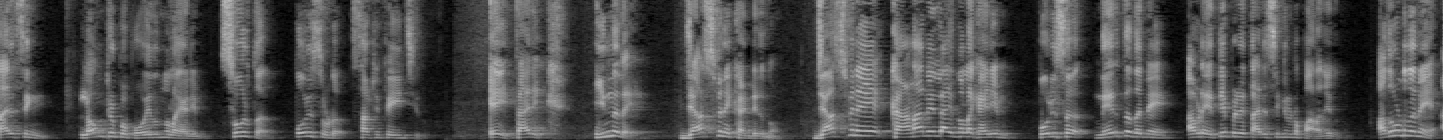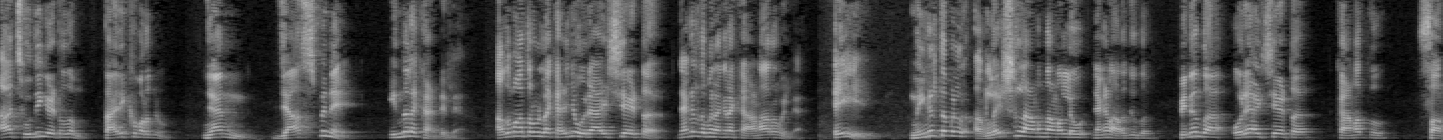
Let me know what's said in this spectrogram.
താരിഖ് സിംഗ് ലോങ് ട്രിപ്പ് പോയതെന്നുള്ള കാര്യം സുഹൃത്ത് പോലീസിനോട് സർട്ടിഫൈയും ചെയ്തു. ഏയ് താരിഖ് ഇന്നലെ ജാസ്മിനെ കണ്ടിരുന്നു. ജാസ്മിനെ കാണാനില്ല എന്നുള്ള കാര്യം പോലീസ് നേരത്തെ തന്നെ അവിടെ എത്തിയപ്പോഴേ താരിഖ് സിംഗിനോട് പറഞ്ഞിരുന്നു. അതുകൊണ്ട് തന്നെ ആ ചോദ്യം കേട്ടതും താരിഖ് പറഞ്ഞു ഞാൻ ജാസ്മിനെ ഇന്നലെ കണ്ടില്ല. അതുമാത്രമല്ല കഴിഞ്ഞ ഒരാഴ്ചയായിട്ട് ഞങ്ങൾ തമ്മിൽ അങ്ങനെ കാണാറുമില്ല. ഏയ് നിങ്ങൾ തമ്മിൽ റിലേഷനിലാണെന്നാണല്ലോ ഞങ്ങൾ അറിഞ്ഞത്. പിന്നെന്താ ഒരാഴ്ചയായിട്ട് കാണാത്തത്? സാർ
